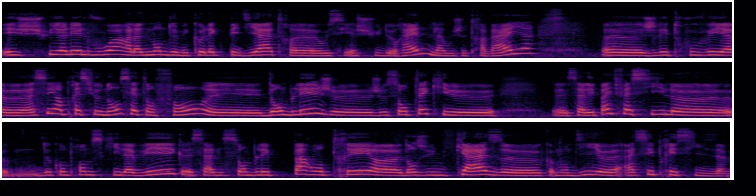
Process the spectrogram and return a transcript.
Et je suis allée le voir à la demande de mes collègues pédiatres euh, au CHU de Rennes, là où je travaille. Euh, je l'ai trouvé euh, assez impressionnant cet enfant. Et d'emblée, je, je, sentais que ça allait pas être facile de comprendre ce qu'il avait, que ça ne semblait pas rentrer dans une case, comme on dit, assez précise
